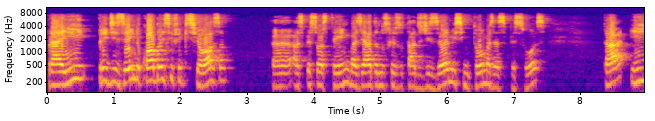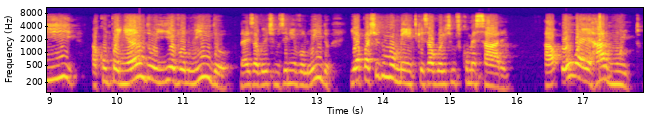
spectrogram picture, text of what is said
para ir predizendo qual doença infecciosa uh, as pessoas têm, baseada nos resultados de exame e sintomas dessas pessoas, tá? e acompanhando e evoluindo, né, os algoritmos irem evoluindo, e a partir do momento que esses algoritmos começarem a, ou a errar muito,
